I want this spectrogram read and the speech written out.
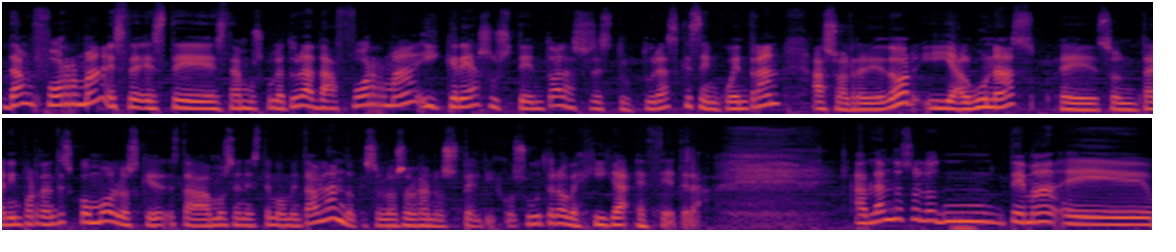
dan forma, este, este, esta musculatura da forma y crea sustento a las estructuras que se encuentran a su alrededor y algunas eh, son tan importantes como los que estábamos en este momento hablando, que son los órganos pélvicos, útero, vejiga, etcétera hablando solo de un tema, eh,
